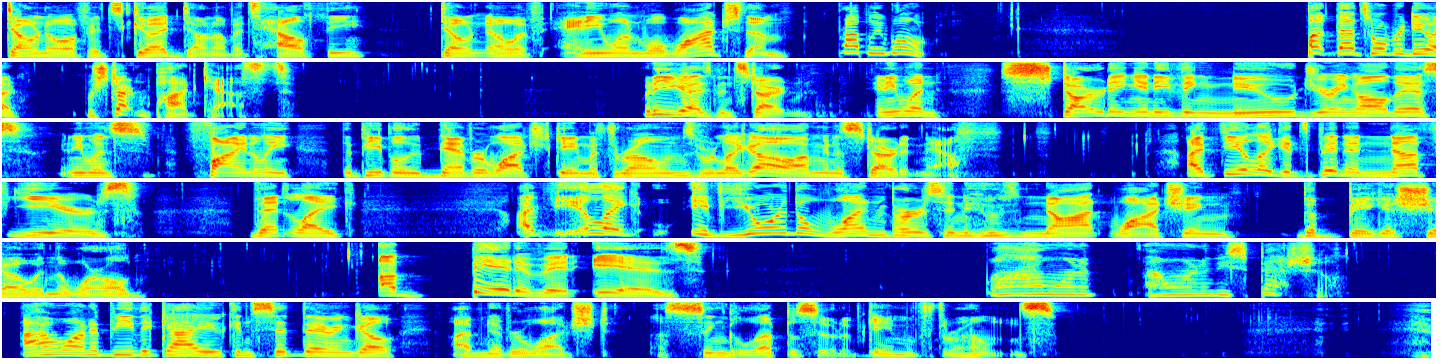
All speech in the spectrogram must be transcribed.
don't know if it's good, don't know if it's healthy, don't know if anyone will watch them. Probably won't. But that's what we're doing. We're starting podcasts. What have you guys been starting? Anyone starting anything new during all this? Anyone's finally the people who never watched Game of Thrones were like, "Oh, I'm going to start it now." I feel like it's been enough years that like I feel like if you're the one person who's not watching the biggest show in the world, a bit of it is well, I want to I want to be special. I want to be the guy who can sit there and go, I've never watched a single episode of Game of Thrones.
